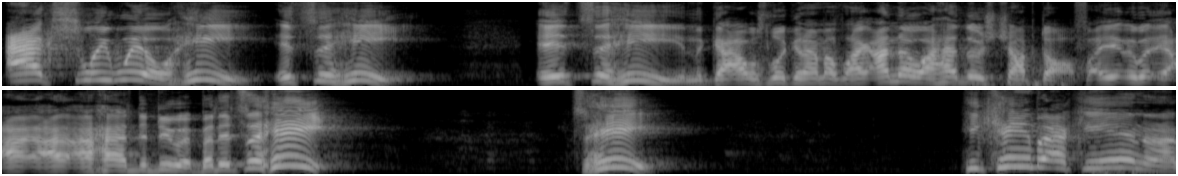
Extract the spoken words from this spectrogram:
actually will. He. It's a he. It's a he. And the guy was looking at me, I was like, I know, I had those chopped off. I, I, I had to do it, but it's a he. It's a he. He came back in and I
